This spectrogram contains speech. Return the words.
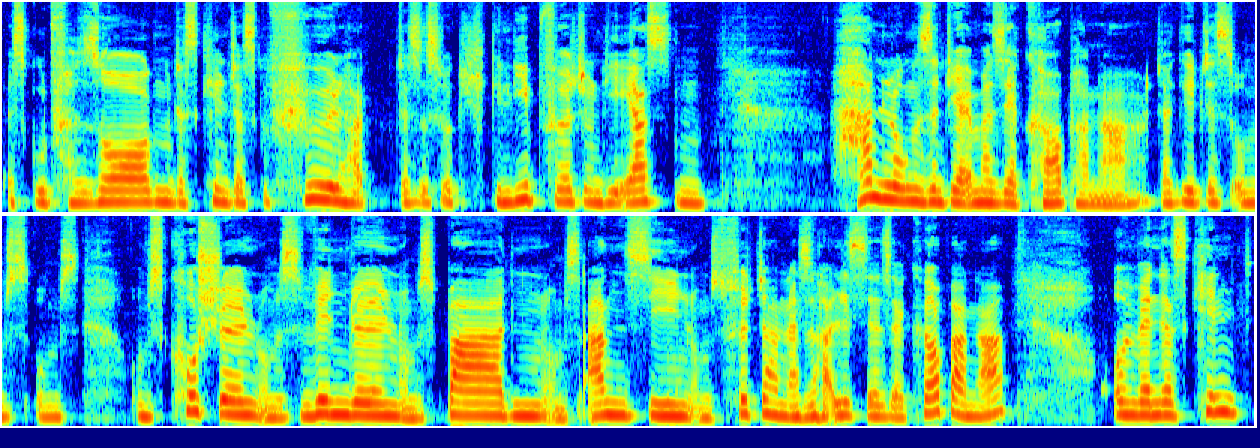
es gut versorgen, das Kind das Gefühl hat, dass es wirklich geliebt wird. Und die ersten Handlungen sind ja immer sehr körpernah. Da geht es ums, ums, ums Kuscheln, ums Windeln, ums Baden, ums Anziehen, ums Füttern, also alles sehr, sehr körpernah. Und wenn das Kind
